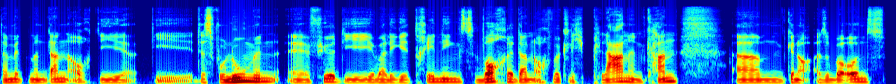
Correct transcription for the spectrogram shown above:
damit man dann auch die die das Volumen, äh, für die jeweilige Trainingswoche dann auch wirklich planen kann. Ähm, genau, also bei uns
